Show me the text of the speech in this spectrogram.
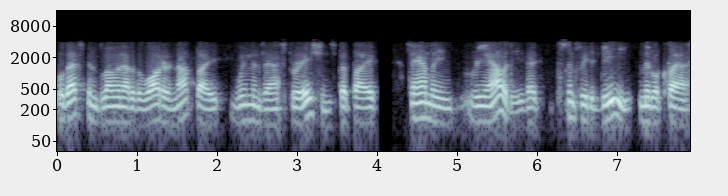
Well, that's been blown out of the water not by women's aspirations, but by family reality that simply to be middle class,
